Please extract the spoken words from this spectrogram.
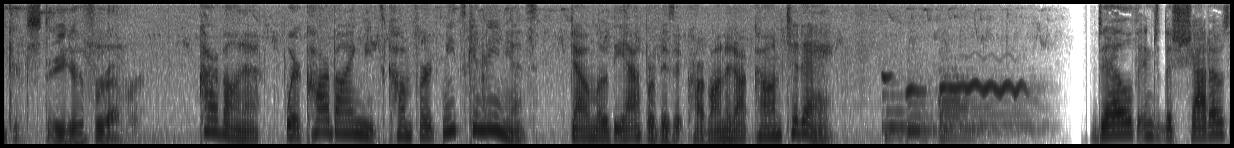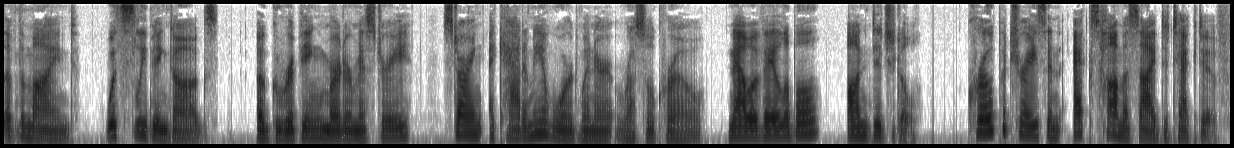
could stay here forever. Carvana, where car buying meets comfort, meets convenience. Download the app or visit Carvana.com today. Delve into the shadows of the mind with Sleeping Dogs, a gripping murder mystery starring Academy Award winner Russell Crowe. Now available on digital. Crowe portrays an ex homicide detective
